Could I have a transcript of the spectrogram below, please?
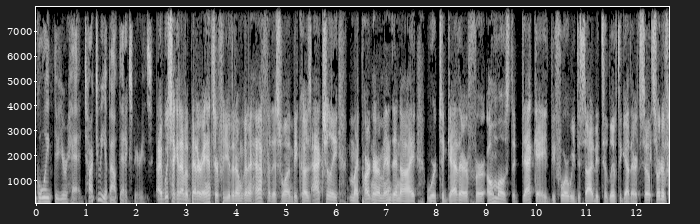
going through your head? Talk to me about that experience. I wish I could have a better answer for you that I'm going to have for this one because actually, my partner Amanda and I were together for almost a decade before we decided to live together. So it sort of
